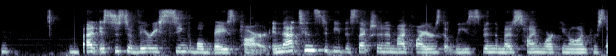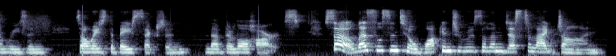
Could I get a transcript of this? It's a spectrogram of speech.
but it's just a very singable bass part. And that tends to be the section in my choirs that we spend the most time working on for some reason. It's always the bass section. Love their little hearts. So let's listen to Walk in Jerusalem Just Like John.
